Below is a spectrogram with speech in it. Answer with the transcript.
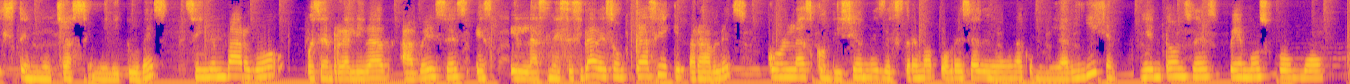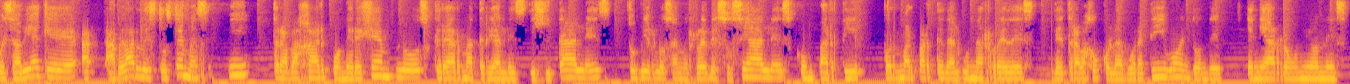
Existen muchas similitudes, sin embargo, pues en realidad a veces es las necesidades son casi equiparables con las condiciones de extrema pobreza de una comunidad indígena. Y entonces vemos cómo pues había que hablar de estos temas y trabajar, poner ejemplos, crear materiales digitales, subirlos a mis redes sociales, compartir, formar parte de algunas redes de trabajo colaborativo en donde tenía reuniones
